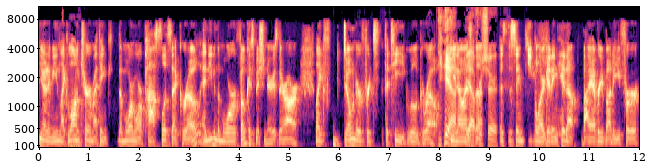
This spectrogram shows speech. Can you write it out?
You know what I mean? Like long term, I think the more and more apostolates that grow, and even the more focused missionaries there are, like donor fat- fatigue will grow. Yeah, you know, as yeah, the, for sure. as the same people are getting hit up by everybody for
